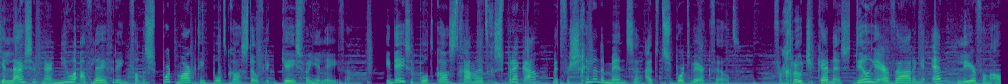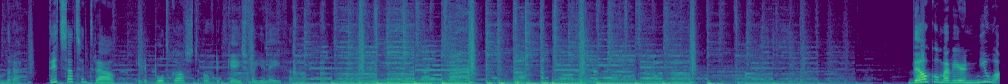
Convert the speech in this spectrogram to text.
je luistert naar een nieuwe aflevering van de Sportmarketing Podcast over de case van je leven. In deze podcast gaan we het gesprek aan met verschillende mensen uit het sportwerkveld. Vergroot je kennis, deel je ervaringen en leer van anderen. Dit staat centraal in de podcast over de case van je leven. Welkom bij weer een nieuwe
